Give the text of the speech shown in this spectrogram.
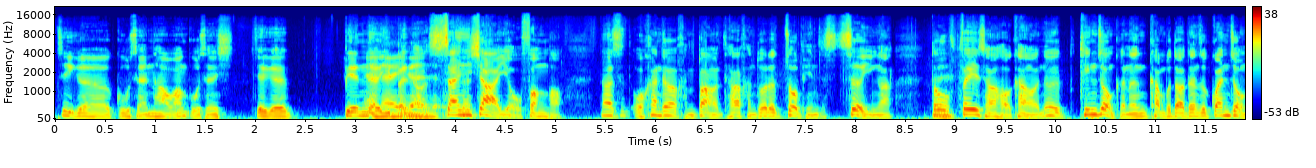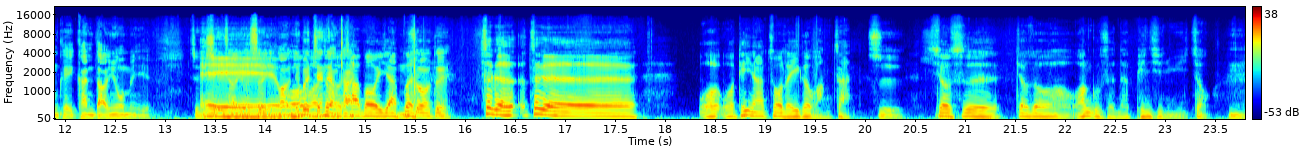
这个股神哈王股神这个编了一本《山下有风》哈，那是我看到很棒，他很多的作品摄影啊都非常好看哦。那个听众可能看不到，但是观众可以看到，因为我们也这个现场有摄影啊。你不要讲讲看？插播一下，你说对这个这个。我我替他做了一个网站，是。就是叫做王谷神的平行宇宙，嗯，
